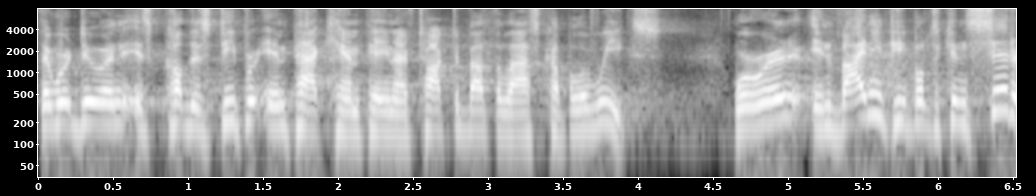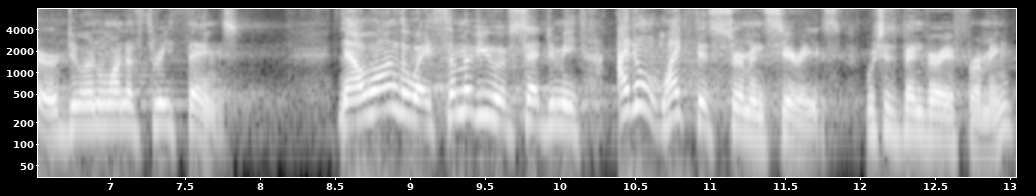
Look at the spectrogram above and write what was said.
that we're doing is called this Deeper Impact campaign I've talked about the last couple of weeks, where we're inviting people to consider doing one of three things. Now, along the way, some of you have said to me, I don't like this sermon series, which has been very affirming.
